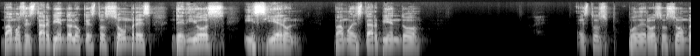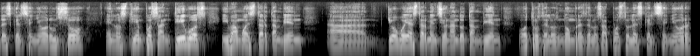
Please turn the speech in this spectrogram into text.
Vamos a estar viendo lo que estos hombres de Dios hicieron. Vamos a estar viendo estos poderosos hombres que el Señor usó en los tiempos antiguos y vamos a estar también Ah, yo voy a estar mencionando también otros de los nombres de los apóstoles que el Señor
